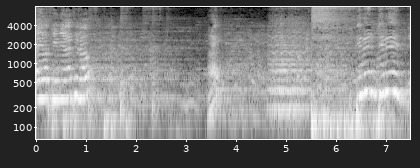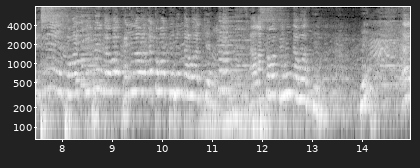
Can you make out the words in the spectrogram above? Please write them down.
এই ও কি নিয়ে রো। হ্যাঁ? টিফিন টিফিন। তোমার টিফিন দেবো খাইয়ে দেবো তোমার টিফিন দেবো আজকে। শালা, তোমার টিফিন দেবো আজকে। এই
